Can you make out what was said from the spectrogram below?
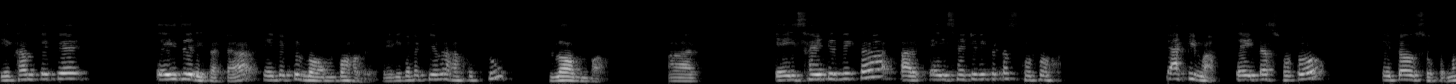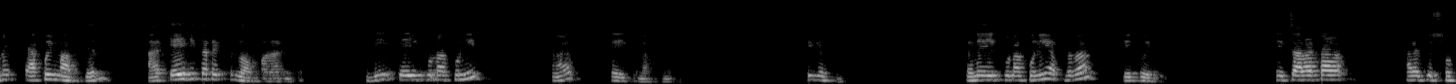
এখান থেকে এই যে রেখাটা, এটা একটু লম্বা হবে। এই রেখাটা কি হবে? হাতে একটু লম্বা। আর এই সাইডের রেখা আর এই সাইডের রেখাটা ছোট একই মাপ। এইটা ছোট এটাও ছোট মানে একই মাপ দেন। আর এই রেখাটা একটু লম্বা রাখবেন দিয়ে এই কোনাকুনি আর এই কোনাকুনি। ঠিক আছে? তাহলে এই কোনাকুনি আপনারা এই দিন এই চারাটা আর একটু ছোট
